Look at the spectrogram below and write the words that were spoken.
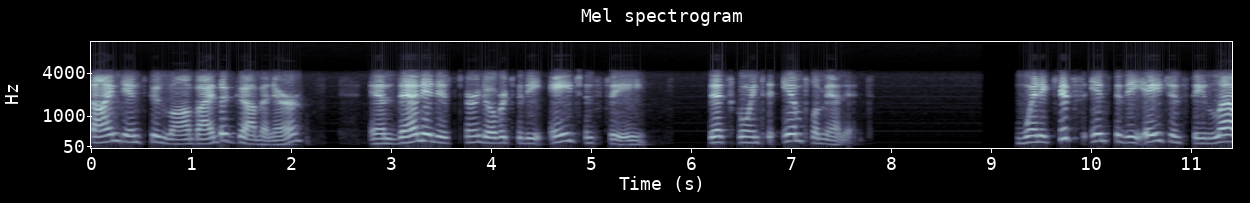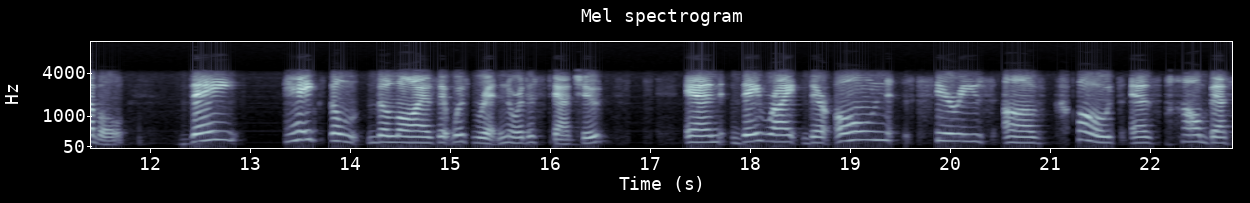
signed into law by the governor, and then it is turned over to the agency that's going to implement it. When it gets into the agency level, they take the the law as it was written or the statute and they write their own series of codes as how best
